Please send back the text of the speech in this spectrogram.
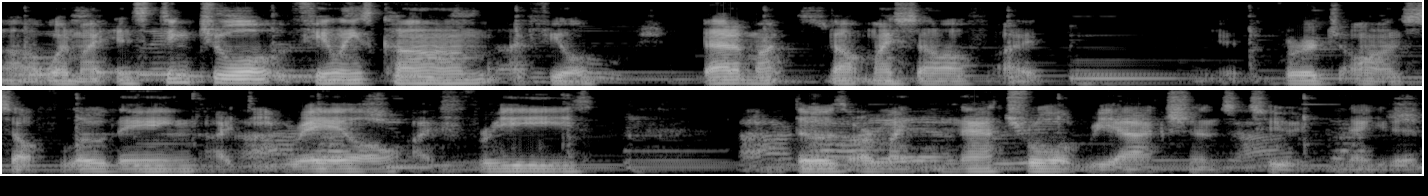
uh, when my instinctual feelings come, I feel bad about myself. I verge on self loathing. I derail. I freeze. Those are my natural reactions to negative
